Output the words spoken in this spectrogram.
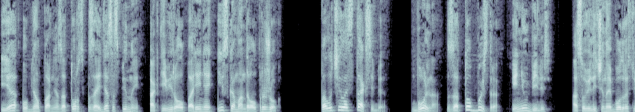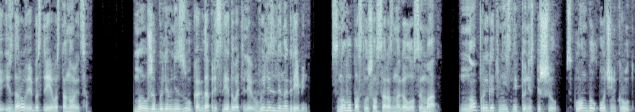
Я обнял парня за торс, зайдя со спины, активировал парение и скомандовал прыжок. Получилось так себе. Больно, зато быстро, и не убились. А с увеличенной бодростью и здоровье быстрее восстановится. Мы уже были внизу, когда преследователи вылезли на гребень. Снова послышался разноголосый мат. Но прыгать вниз никто не спешил. Склон был очень крут.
